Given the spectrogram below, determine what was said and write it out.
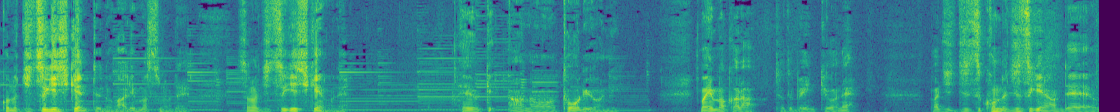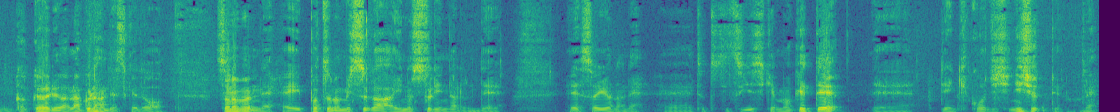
今度実技試験っていうのがありますので、その実技試験をね、えー受け、あの通るように、まあ今からちょっと勉強ね、まあじ実、今度実技なんで、学科よりは楽なんですけど、その分ね、えー一発のミスが命取りになるんで、えーそういうようなね、えーちょっと実技試験も受けて、えー電気工事士2種っていうのをね、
